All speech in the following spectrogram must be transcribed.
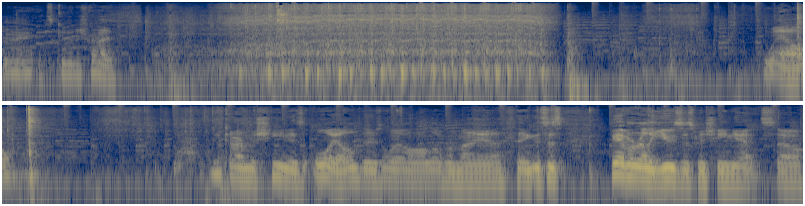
All right, let's give it a try. Well, I think our machine is oiled. There's oil all over my uh, thing. This is, we haven't really used this machine yet, so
